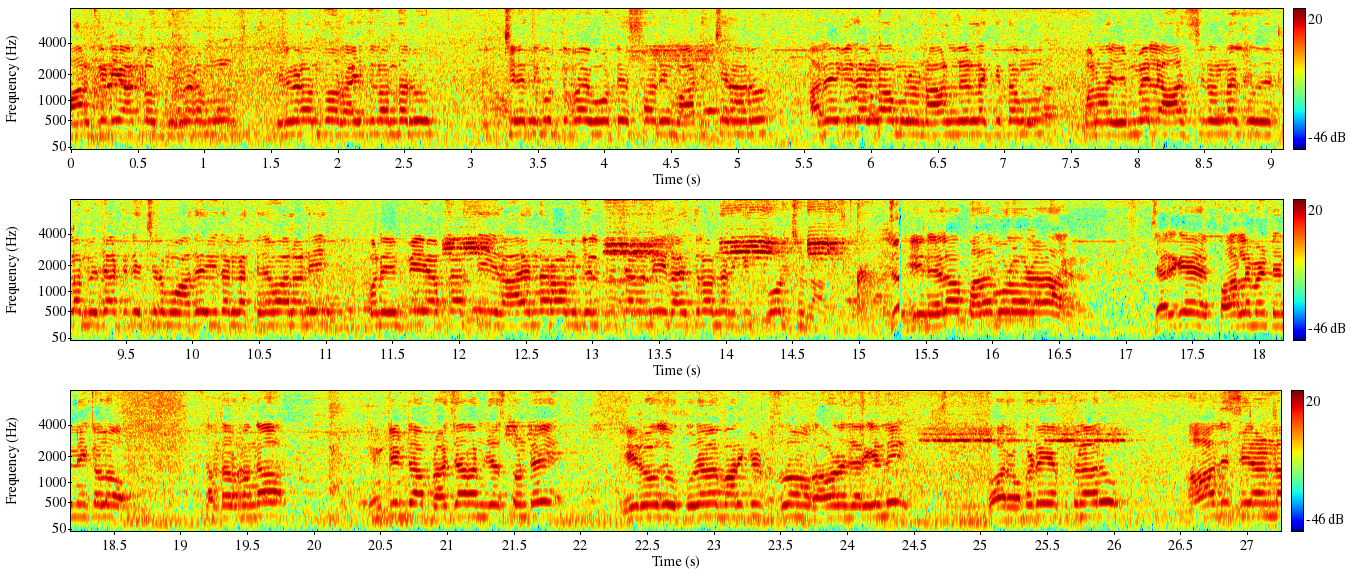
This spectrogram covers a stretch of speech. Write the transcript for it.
మార్కెట్ యార్డ్లో తిరగడము తిరగడంతో రైతులందరూ చేతి గుర్తుపై ఓటేస్తామని మాటిచ్చినారు. అదేవిధంగా మన నాలుగు నెలల క్రితము మన ఎమ్మెల్యే ఆశీనన్నకు ఎట్లా మెజార్టీ తెచ్చినామో అదేవిధంగా తేవాలని మన ఎంపీ అభ్యర్థి రాజేంద్రరావును గెలిపించాలని రైతులందరికీ కోరుచున్నాను ఈ నెల పదమూడవ జరిగే పార్లమెంట్ ఎన్నికల సందర్భంగా ఇంటింటా ప్రచారం చేస్తుంటే ఈరోజు కూరగాయల ఉత్సవం రావడం జరిగింది. వారు ఒకటే చెప్తున్నారు ఆదిశీరన్న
